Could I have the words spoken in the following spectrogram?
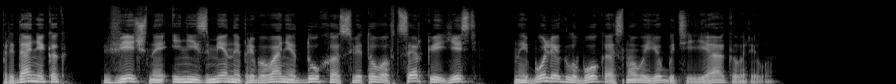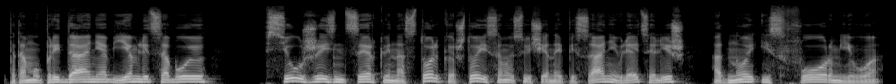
Предание как вечное и неизменное пребывание Духа Святого в Церкви есть наиболее глубокая основа ее бытия, говорил он. Потому предание объемлет собою всю жизнь Церкви настолько, что и само Священное Писание является лишь одной из форм его.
